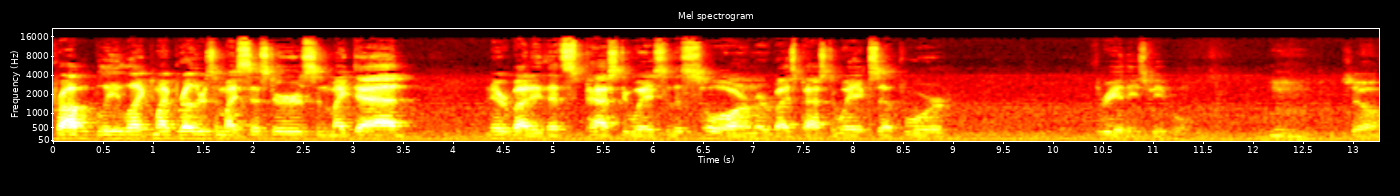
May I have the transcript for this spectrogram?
probably like my brothers and my sisters and my dad and everybody that's passed away. So this whole arm, everybody's passed away except for three of these people. Mm. So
